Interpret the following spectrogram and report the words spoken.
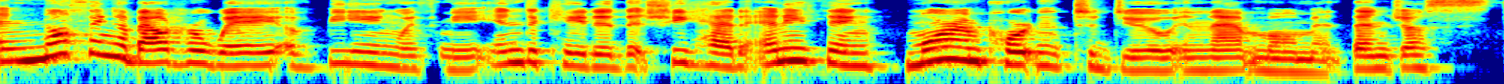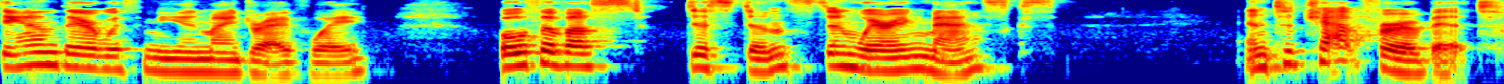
And nothing about her way of being with me indicated that she had anything more important to do in that moment than just stand there with me in my driveway, both of us distanced and wearing masks, and to chat for a bit.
